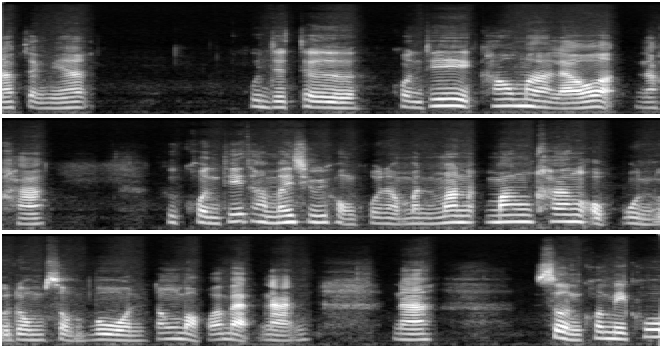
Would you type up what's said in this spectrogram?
นับจากนี้คุณจะเจอคนที่เข้ามาแล้วอะนะคะ คือคนที่ทำให้ชีวิตของคุณอะมันมั่นมั่งคั่งอบอุ่นอุดมสมบูรณ์ ต้องบอกว่าแบบนั้นนะ ส่วนคนมีคู่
